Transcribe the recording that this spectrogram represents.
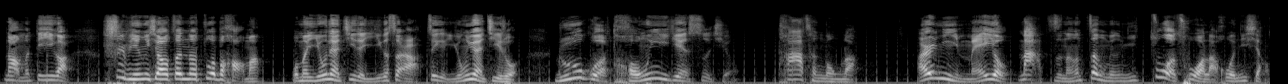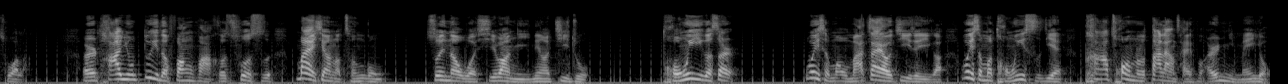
那我们第一个，视频营销真的做不好吗？我们永远记得一个事儿啊，这个永远记住，如果同一件事情它成功了。而你没有，那只能证明你做错了或你想错了。而他用对的方法和措施迈向了成功。所以呢，我希望你一定要记住，同一个事儿，为什么我们还再要记这一个？为什么同一时间他创造了大量财富，而你没有？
